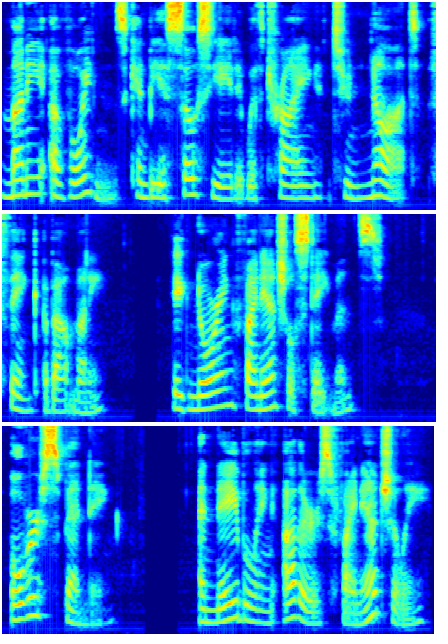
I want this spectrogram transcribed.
Money avoidance can be associated with trying to not think about money, ignoring financial statements, overspending, enabling others financially,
